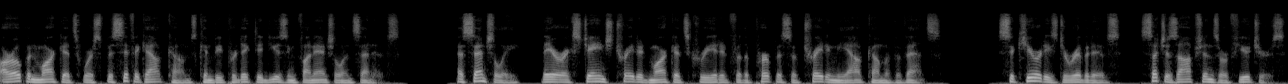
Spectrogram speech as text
are open markets where specific outcomes can be predicted using financial incentives. Essentially, they are exchange traded markets created for the purpose of trading the outcome of events. Securities derivatives, such as options or futures,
